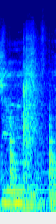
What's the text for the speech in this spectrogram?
to you.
